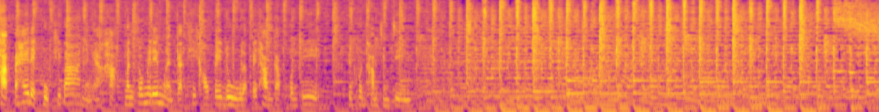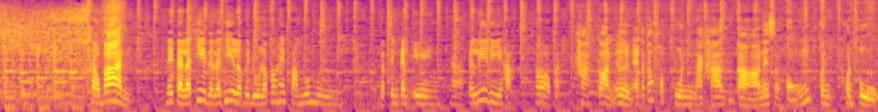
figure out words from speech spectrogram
ผักไปให้เด็กปลูกที่บ้านอย่างเงี้ยค่ะ มันก็ไม่ได้เหมือนกับที่เขาไปดูและไปทำกับคนที่เป็นคนทำจริง ๆชาวบ้าน ในแต่ละที่แต่ละที่เราไปดูแล้วเขาให้ความร่วมมือ แบบเป็นกันเองค่ะเป็นรี่ดีค่ะ ชอบค่ะ ค่ะก่อนอื่นแอร์ก็ต้องขอบคุณนะคะเอ่อในส่วนของคนคนปลูก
